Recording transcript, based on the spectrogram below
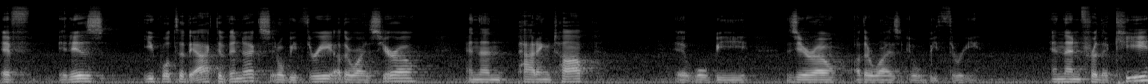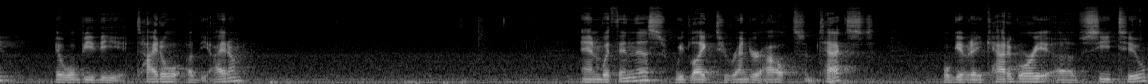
if it is equal to the active index, it'll be 3, otherwise 0. And then padding top, it will be 0, otherwise it will be 3. And then for the key, it will be the title of the item. And within this, we'd like to render out some text. We'll give it a category of C2.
